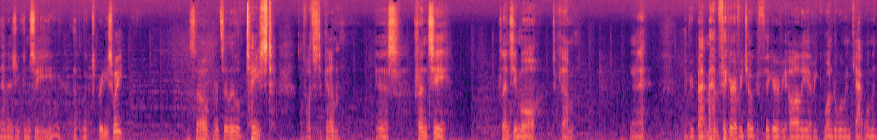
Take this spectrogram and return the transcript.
And as you can see, that looks pretty sweet. So, that's a little taste of what's to come. Yes, plenty, plenty more to come. Yeah. Every Batman figure, every Joker figure, every Harley, every Wonder Woman, Catwoman,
